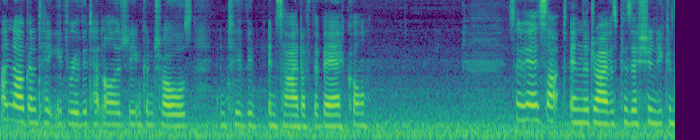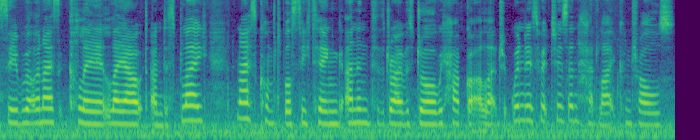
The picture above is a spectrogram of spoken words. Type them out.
I'm now going to take you through the technology and controls into the inside of the vehicle. So here sat in the driver's position you can see we've got a nice clear layout and display, nice comfortable seating and into the driver's door we have got electric window switches and headlight controls.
